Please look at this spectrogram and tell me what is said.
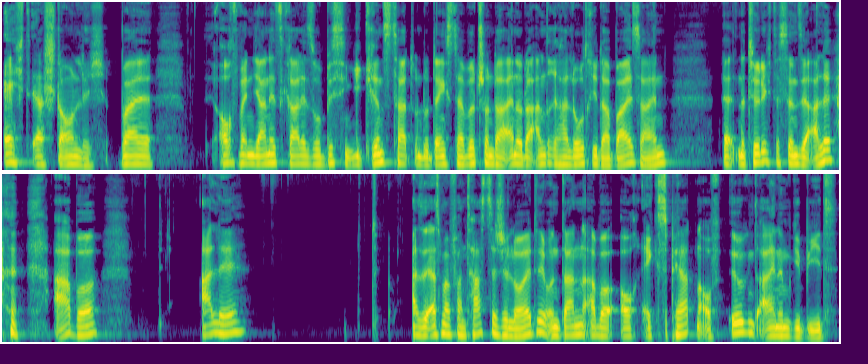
echt erstaunlich, weil auch wenn Jan jetzt gerade so ein bisschen gegrinst hat und du denkst, da wird schon der ein oder andere Halotri dabei sein, äh, natürlich, das sind sie alle, aber alle also erstmal fantastische Leute und dann aber auch Experten auf irgendeinem Gebiet.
